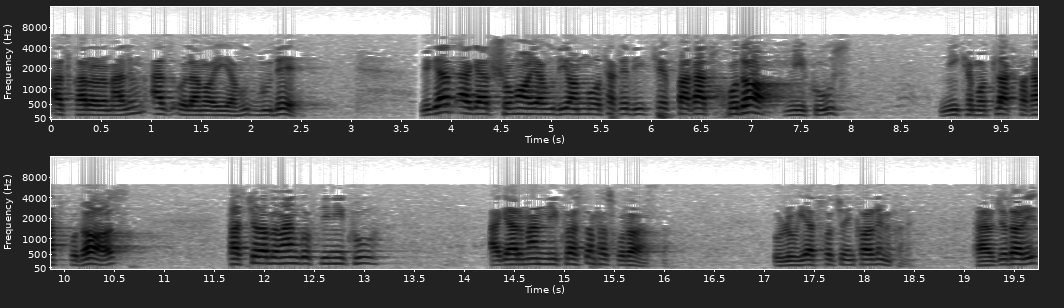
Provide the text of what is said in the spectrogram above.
از قرار معلوم از علمای یهود بوده. میگد اگر شما یهودیان معتقدید که فقط خدا نیکوست نیک مطلق فقط خداست پس چرا به من گفتی نیکو؟ اگر من نیکو هستم پس خدا هستم. الوهیت خودش این کار نمی‌کنه. توجه دارید؟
